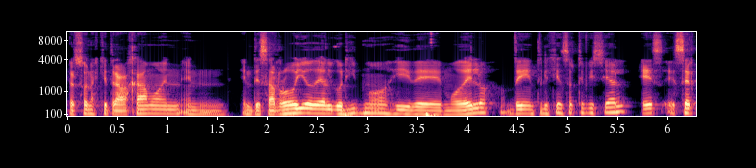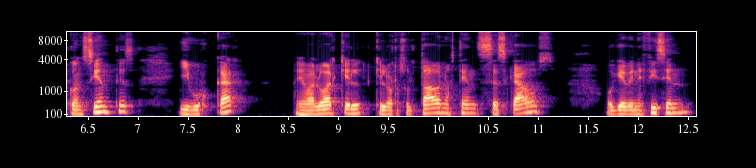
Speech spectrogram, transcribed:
personas que trabajamos en, desarrollo de algoritmos y de modelos de inteligencia artificial es, ser conscientes y buscar, evaluar que, los resultados no estén sesgados o que beneficien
